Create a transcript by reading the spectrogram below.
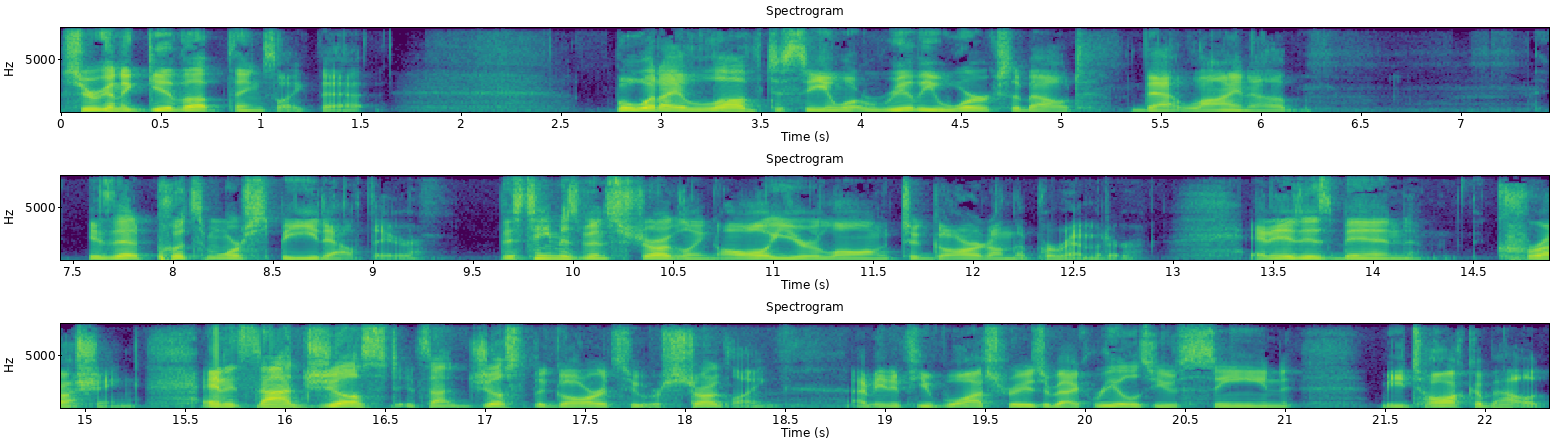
So you're going to give up things like that. But what I love to see and what really works about that lineup is that it puts more speed out there. This team has been struggling all year long to guard on the perimeter. And it has been crushing. And it's not just it's not just the guards who are struggling. I mean, if you've watched Razorback Reels, you've seen me talk about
